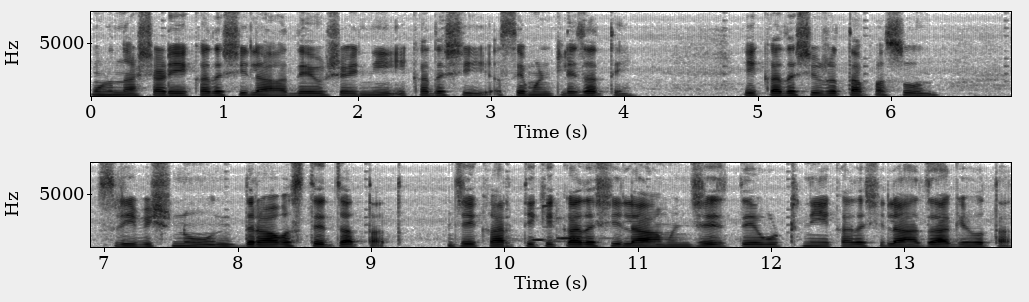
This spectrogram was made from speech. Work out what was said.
म्हणून आषाढी एकादशीला देवशैनी एकादशी असे म्हटले जाते. एकादशी व्रतापासून श्री विष्णू निद्रावस्थेत जातात जे कार्तिक एकादशीला म्हणजेच देवउठणी एकादशीला जागे होतात.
